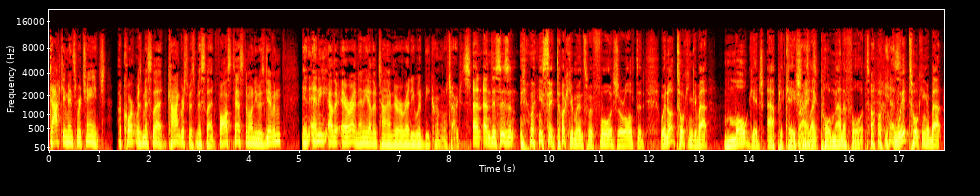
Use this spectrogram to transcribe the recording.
Documents were changed. A court was misled. Congress was misled. False testimony was given. In any other era and any other time, there already would be criminal charges. And and this isn't when you say documents were forged or altered. We're not talking about mortgage applications Right. like Paul Manafort. Oh, yes. We're talking about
